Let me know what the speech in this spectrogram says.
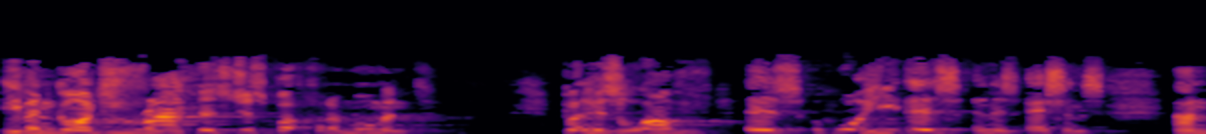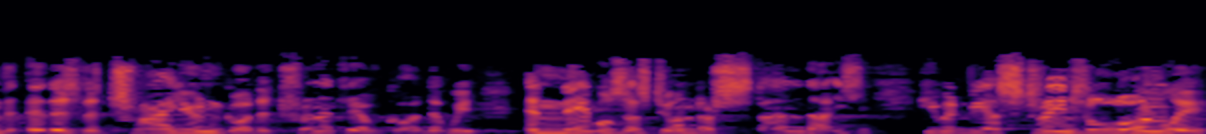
Even God's wrath is just but for a moment. But His love is what He is in His essence. And it is the triune God, the Trinity of God, that we enables us to understand that. You see, He would be a strange, lonely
